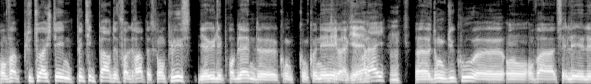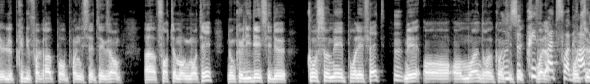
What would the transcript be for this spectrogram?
On va plutôt acheter une petite part de foie gras parce qu'en plus, il y a eu les problèmes qu'on connaît avec, les volailles. Mmh. donc du coup, on, va le prix du foie gras, pour prendre cet exemple, a fortement augmenté. Donc l'idée, c'est de consommer pour les fêtes, hmm. mais en, moindre quantité. On ne se prive pas de foie gras, mais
